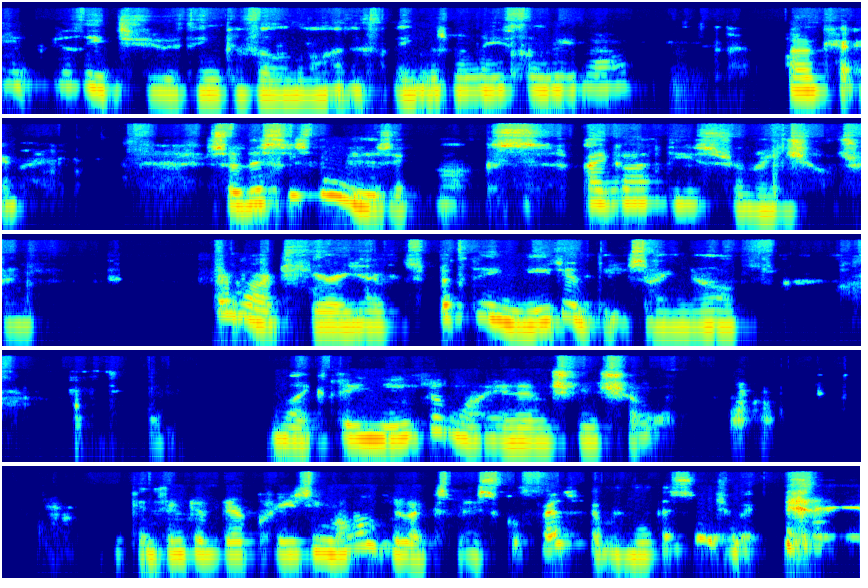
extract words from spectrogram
They really do think of a lot of things when they send me that. Okay. So this is the music box. I got these for my children. They're not here yet, but they needed these, I know. Like they need the lion and chinchilla. You can think of their crazy mom who likes my school president when they listen to it.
